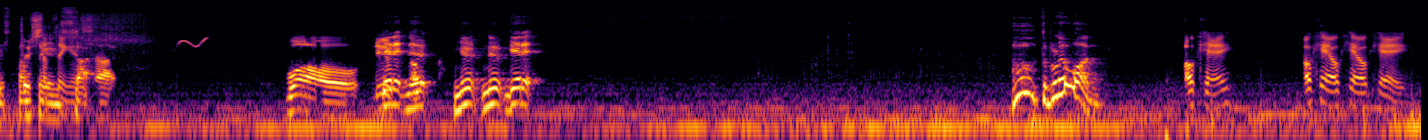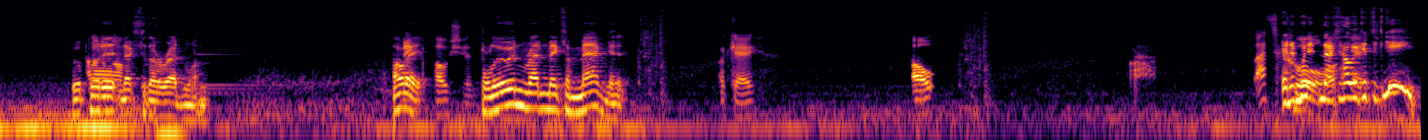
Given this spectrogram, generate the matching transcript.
There's something, There's something inside. inside. Whoa. Newt- Get it, oh, Newt. Newt, Newt, get it. Oh, the blue one. okay. Okay, okay, okay. We'll put it Um, next to the red one. Oh Make a wait, potion. blue and red makes a magnet. Okay. Oh. That's And cool. wait, that's how we get the key.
